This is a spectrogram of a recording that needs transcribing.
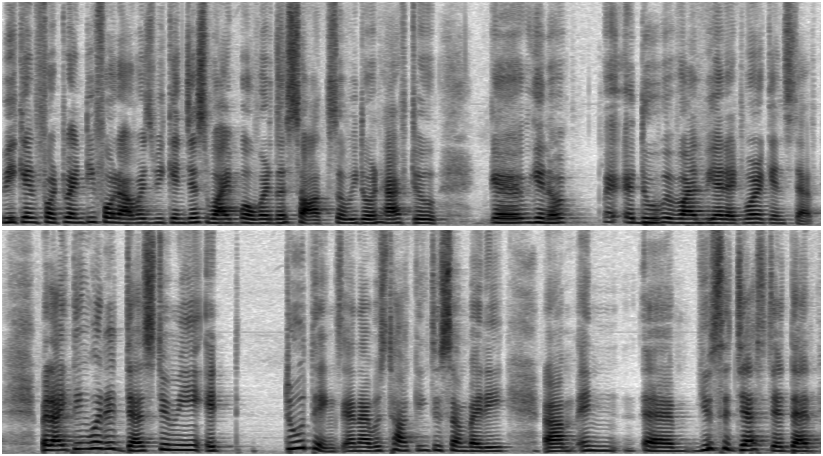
we can for 24 hours we can just wipe over the socks, so we don't have to, uh, you know, uh, do while we are at work and stuff. But I think what it does to me, it two things. And I was talking to somebody, um, and um, you suggested that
